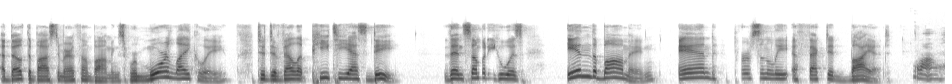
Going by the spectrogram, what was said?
about the Boston Marathon bombings were more likely to develop PTSD than somebody who was in the bombing and personally affected by it. Wow.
